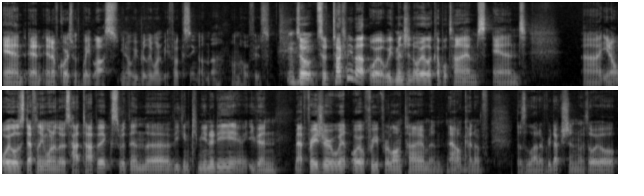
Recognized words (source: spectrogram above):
and and and of course with weight loss, you know, we really want to be focusing on the on the whole foods. So so talk to me about oil. We've mentioned oil a couple times, and uh, you know, oil is definitely one of those hot topics within the vegan community. Even Matt Frazier went oil free for a long time, and now kind of does a lot of reduction with oil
